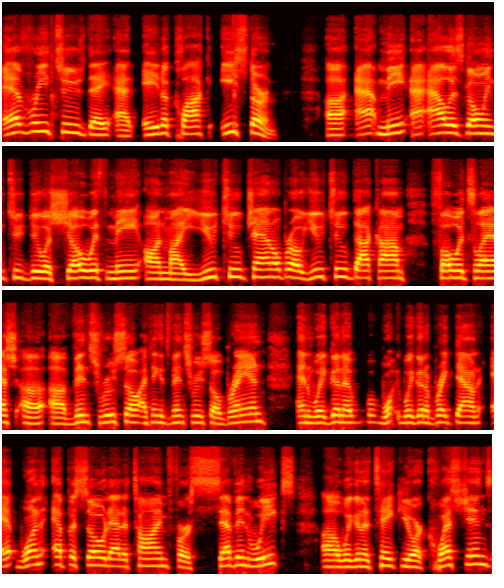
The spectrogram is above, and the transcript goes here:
every Tuesday at eight o'clock Eastern uh, at me, Al is going to do a show with me on my YouTube channel, bro. YouTube.com forward slash uh, uh, Vince Russo. I think it's Vince Russo brand, and we're gonna we're gonna break down at one episode at a time for seven weeks. Uh, we're going to take your questions.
